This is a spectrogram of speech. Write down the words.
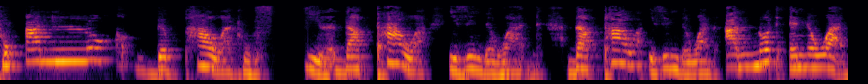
To unlock the power to heal, the power is in the word. The power is in the word, and not any word.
